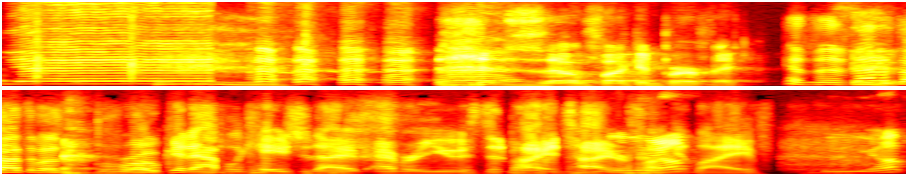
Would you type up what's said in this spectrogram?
yeah. so fucking perfect. Because that is not the most broken application I've ever used in my entire yep. fucking life. Yep.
